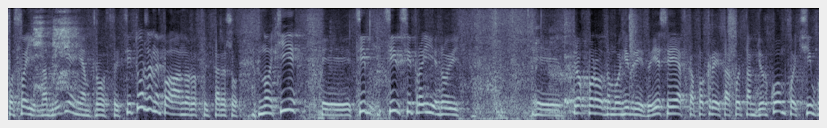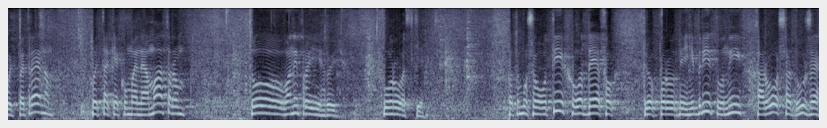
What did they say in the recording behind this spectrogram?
по своїм наблюденням просто. Ці теж непогано ростуть хорошо. Но ті, е, ці, ці всі проігрують трьохпородному гібриду. Якщо ефка покрита хоч там дюрком, хоч чим, хоч петреном, хоч так як у мене аматором, то вони проігрують у рості. Тому що у тих одефок трьохпородний гібрид, у них хороша дуже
